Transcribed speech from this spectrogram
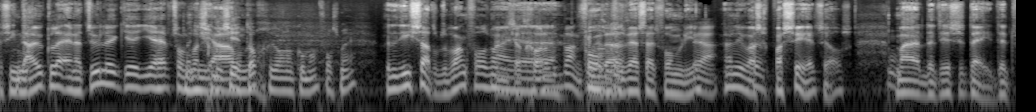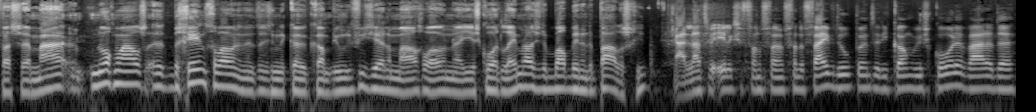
zien duikelen. En natuurlijk, je, je hebt soms Maar van die die is geblesseerd, avonden- toch? Ronald Koeman, volgens mij. Die zat op de bank volgens Ja, mij. die zat gewoon eh, op de bank, Volgens het wedstrijdformulier. Ja. En die was gepasseerd zelfs. Maar dat is het. Nee, dit was. eh, maar nogmaals, het begint gewoon. En het is in de keukenkampioen divisie helemaal gewoon. je scoort alleen maar als je de bal binnen de palen schiet. Ja, laten we eerlijk zijn, van, van, van de vijf doelpunten die Cambuur scoorde, waren er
